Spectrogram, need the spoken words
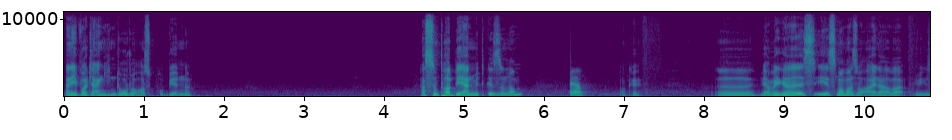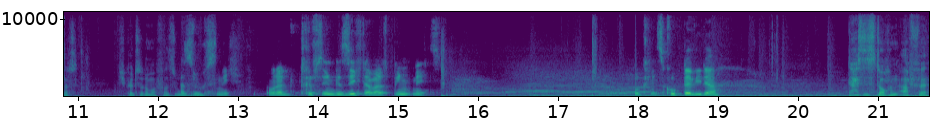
Ah, nee, ich wollte ja eigentlich einen Dodo ausprobieren, ne? Hast du ein paar Bären mitgenommen? Ja. Okay. Äh, ja, wie gesagt, ist, hier ist nochmal so einer, aber wie gesagt, ich könnte nochmal versuchen. Versuch's nicht. Oder du triffst im Gesicht, aber das bringt nichts. Guck, jetzt guckt er wieder. Das ist doch ein Affe.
